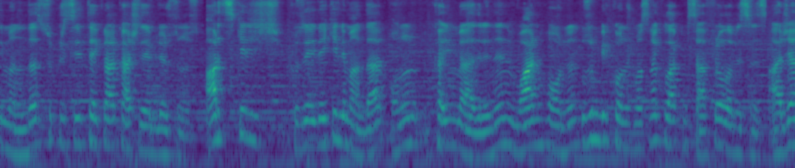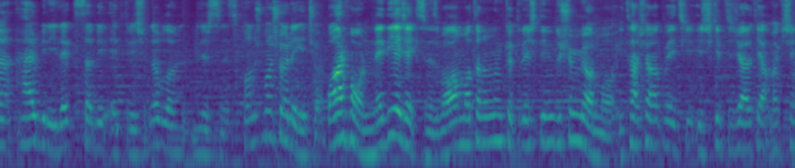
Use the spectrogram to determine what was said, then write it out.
limanında Sukris'i tekrar karşılayabiliyorsunuz. Art Skellige kuzeydeki limanda onun kayınbiraderinin Warnhorn'un uzun bir konuşmasına kulak misafiri olabilirsiniz. Ayrıca her biriyle kısa bir etkileşimde bulabilirsiniz. Konuşma şöyle geçiyor. Warhorn ne diyeceksiniz? Babam vatanımın kötüleştiğini düşünmüyor mu? İthal şarap ve içki, içki ticareti yapmak için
